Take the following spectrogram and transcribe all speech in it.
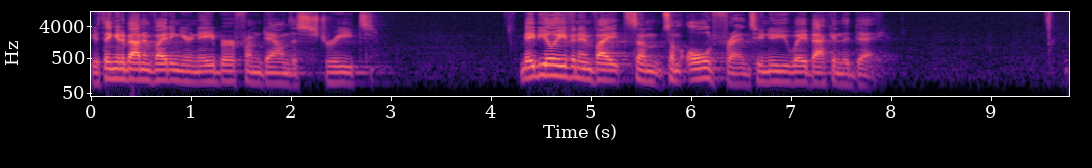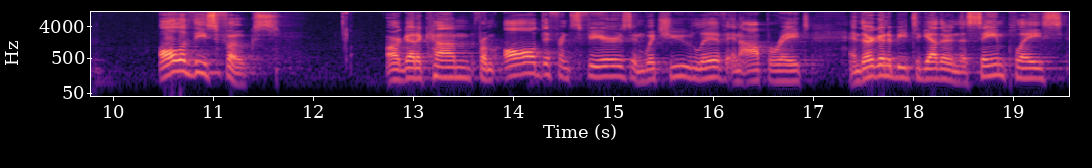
You're thinking about inviting your neighbor from down the street. Maybe you'll even invite some, some old friends who knew you way back in the day. All of these folks are going to come from all different spheres in which you live and operate, and they're going to be together in the same place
